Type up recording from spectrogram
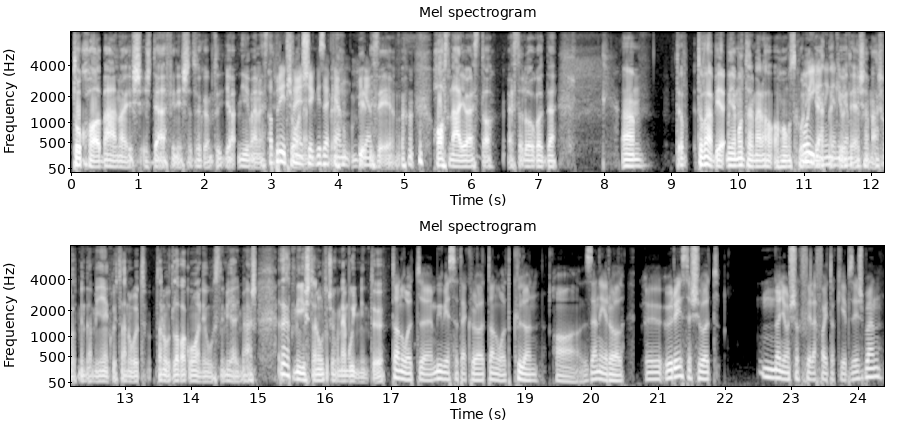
tokhalbána és, és delfin, és a tököm tudja, nyilván ezt a brit fenségvizeken igen. használja ezt a, ezt a dolgot, de um, további, ugye mondtad már a, a homeschooling oh, igen, igen, neki, igen. teljesen más volt, mint a miénk, hogy tanult, tanult lovagolni, úszni, mi egymás. Ezeket mi is tanultuk, csak nem úgy, mint ő. Tanult művészetekről, tanult külön a zenéről. Ő, ő részesült nagyon sokféle fajta képzésben,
